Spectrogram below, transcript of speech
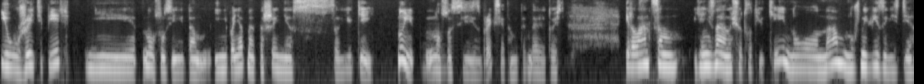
и уже теперь не, ну, в смысле, и там, и непонятное отношение с UK. Ну, и, ну, в смысле, с Брекситом и так далее. То есть ирландцам, я не знаю насчет вот UK, но нам нужны визы везде.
